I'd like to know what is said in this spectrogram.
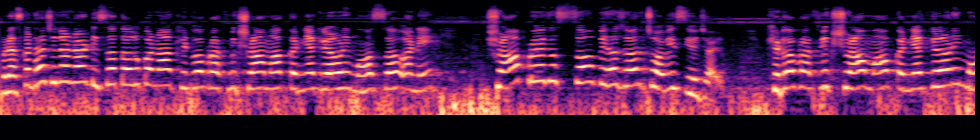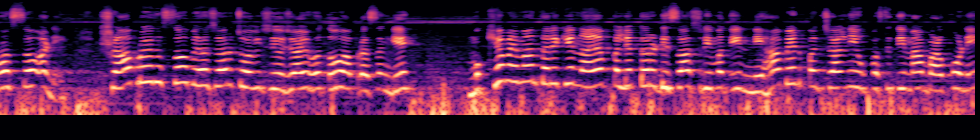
બનાસકાંઠા જિલ્લાના ડીસા તાલુકાના ખેડવા પ્રાથમિક શાળામાં કન્યા કેળવણી મહોત્સવ અને શાળા પ્રયોગોત્સવ બે હજાર ચોવીસ યોજાયો. ખેડવા પ્રાથમિક શાળામાં કન્યા કેળવણી મહોત્સવ અને શાળા પ્રયોગોત્સવ બે હજાર ચોવીસ યોજાયો હતો. આ પ્રસંગે મુખ્ય મહેમાન તરીકે નાયબ કલેક્ટર ડીસા શ્રીમતી નેહાબેન પંચાલની ઉપસ્થિતિમાં બાળકોને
